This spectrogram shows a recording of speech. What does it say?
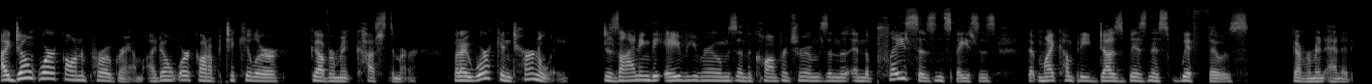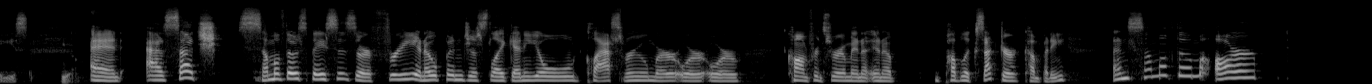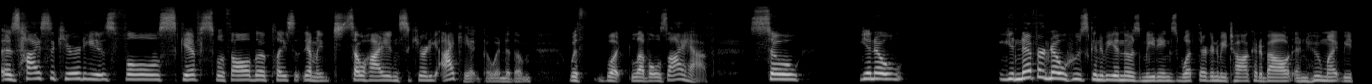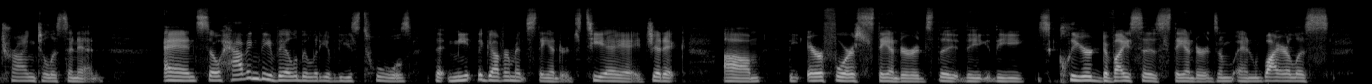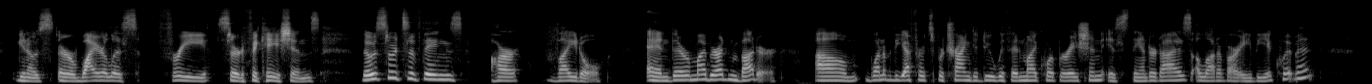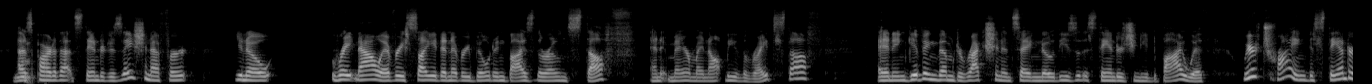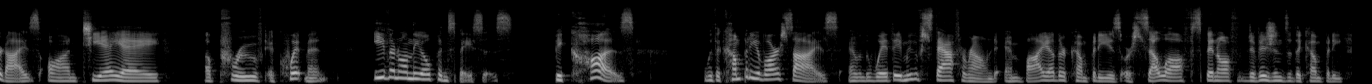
I don't work on a program, I don't work on a particular government customer, but I work internally designing the AV rooms and the conference rooms and the and the places and spaces that my company does business with those government entities. Yeah. And as such, some of those spaces are free and open, just like any old classroom or or, or conference room in a, in a public sector company, and some of them are as high security as full SCIFs with all the places. I mean, so high in security, I can't go into them with what levels I have. So, you know, you never know who's going to be in those meetings, what they're going to be talking about, and who might be trying to listen in. And so having the availability of these tools that meet the government standards, TAA, JITC, um, the Air Force standards, the the the cleared devices standards, and, and wireless, you know, or wireless free certifications. Those sorts of things are vital, and they're my bread and butter. Um, one of the efforts we're trying to do within my corporation is standardize a lot of our AV equipment. Mm. As part of that standardization effort, you know, right now every site and every building buys their own stuff, and it may or may not be the right stuff. And in giving them direction and saying, no, these are the standards you need to buy with, we're trying to standardize on TAA approved equipment, even on the open spaces. Because with a company of our size and the way they move staff around and buy other companies or sell off, spin off divisions of the company,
